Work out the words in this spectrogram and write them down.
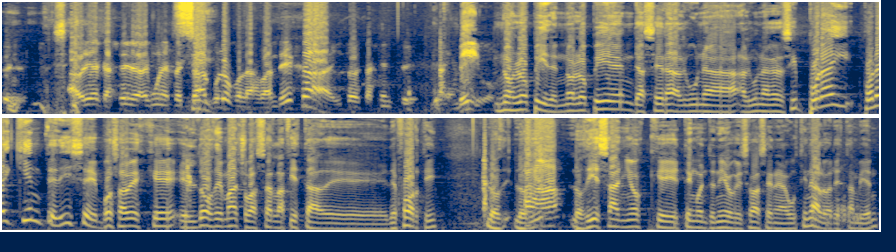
Habría que hacer algún espectáculo con las bandejas y toda esta gente en vivo. Nos lo piden, nos lo piden de hacer alguna alguna cosa así. Por ahí, por ahí ¿quién te dice? Vos sabés que el 2 de mayo va a ser la fiesta de, de Forti. Los, los, Ajá. die- los 10 años que tengo entendido que se va a hacer en Agustín Álvarez también.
